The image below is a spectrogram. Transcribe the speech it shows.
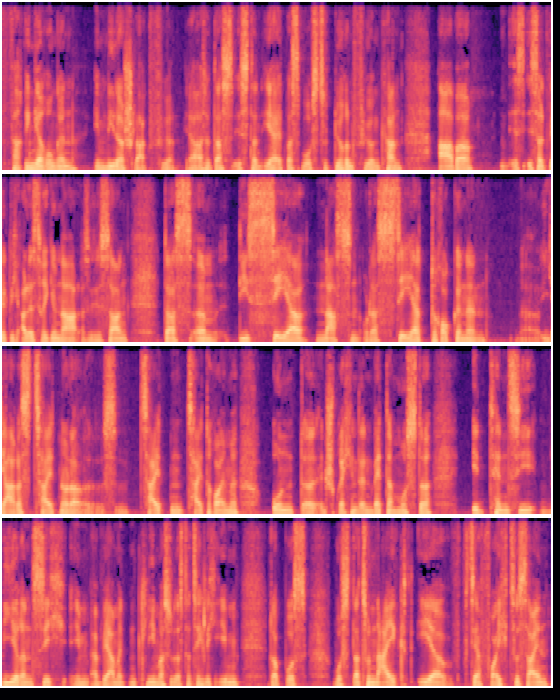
Verringerungen im Niederschlag führen. Ja, also das ist dann eher etwas, wo es zu Dürren führen kann. Aber es ist halt wirklich alles regional. Also Sie sagen, dass ähm, die sehr nassen oder sehr trockenen Jahreszeiten oder äh, Zeiten, Zeiträume und äh, entsprechenden Wettermuster intensivieren sich im erwärmenden Klima, so dass tatsächlich eben dort, wo es, wo es dazu neigt, eher sehr feucht zu sein,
